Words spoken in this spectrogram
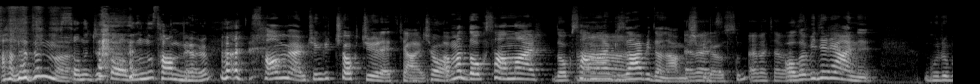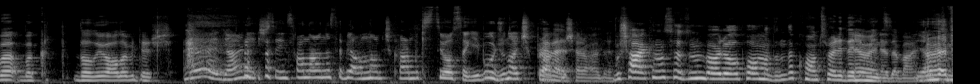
Anladın mı? Sonuncusu olduğunu sanmıyorum. Sanmıyorum çünkü çok cüretkar. Çok. Ama 90'lar 90'lar Ha. güzel bir dönemmiş evet. biliyorsun. Evet evet. Olabilir yani. Gruba bakıp dalıyor olabilir. Evet, yani işte insanlar nasıl bir anlam çıkarmak istiyorsa gibi ucunu açık bırakmış herhalde. Bu şarkının sözünün böyle olup olmadığını da kontrol edelim Evet. yine de bence. Evet.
